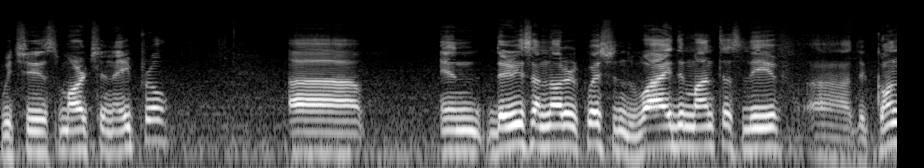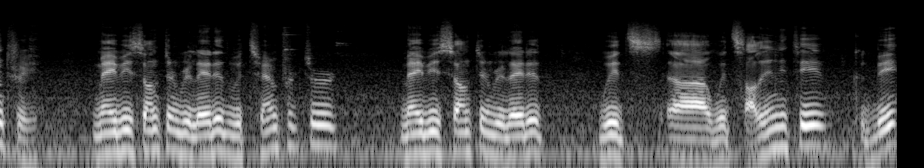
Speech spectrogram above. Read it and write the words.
which is March and April. Uh, and there is another question, why the mantas leave uh, the country? Maybe something related with temperature, maybe something related with, uh, with salinity, could be.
